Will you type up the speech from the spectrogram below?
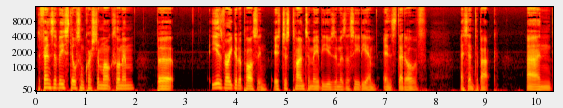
defensively, still some question marks on him. But he is very good at passing. It's just time to maybe use him as a CDM instead of a centre back. And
